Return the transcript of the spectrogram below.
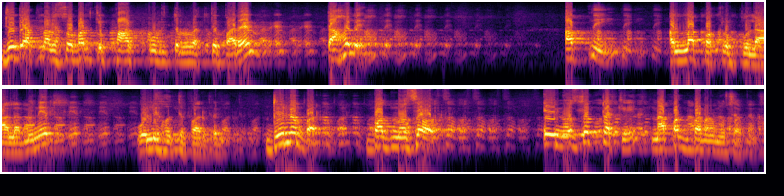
যদি আপনার জবানকে পাক পবিত্র রাখতে পারেন, তাহলে আপনি আল্লাহ পাকরবুল আলমিনের ওলি হতে পারবেন। দুই নম্বর, বদ নজর। এই নজরটাকে নাপাক বানানো যাবে না।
